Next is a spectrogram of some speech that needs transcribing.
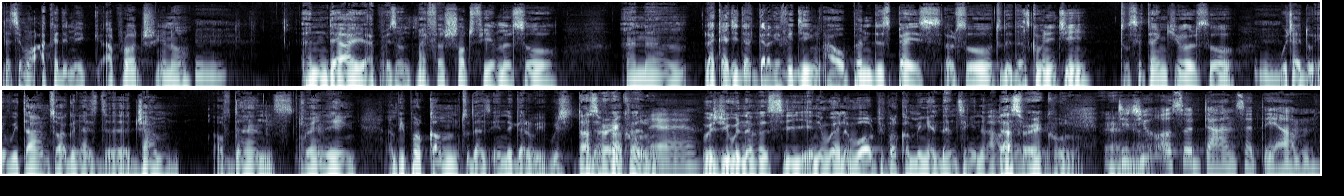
let's say more academic approach, you know. Mm. And there I, I present my first short film also. And um, like I did at Gallery Wedding, I opened the space also to the dance community to say thank you also, Mm. which I do every time. So I organize the jam of dance training, and people come to dance in the gallery, which That's never very happened, cool. Yeah. Which you will never see anywhere in the world. People coming and dancing in the house. That's very cool. Yeah, Did yeah. you also dance at the um?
